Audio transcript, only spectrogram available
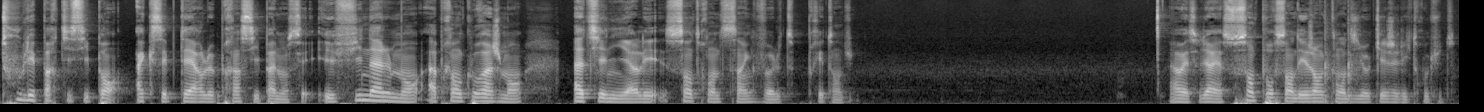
Tous les participants acceptèrent le principe annoncé et finalement, après encouragement, atteignirent les 135 volts prétendus. Ah ouais, c'est-à-dire il y a 60% des gens qui ont dit ok j'électrocute.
